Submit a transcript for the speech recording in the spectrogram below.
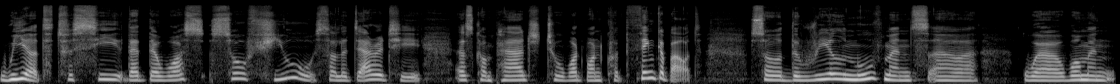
weird to see that there was so few solidarity as compared to what one could think about. So the real movements uh, where women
